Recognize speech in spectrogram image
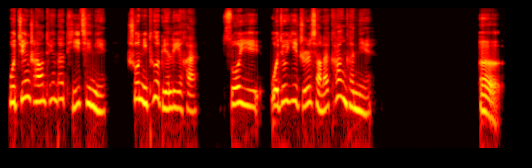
我经常听他提起你，说你特别厉害，所以我就一直想来看看你。呃，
